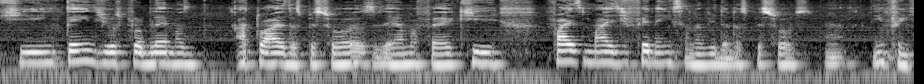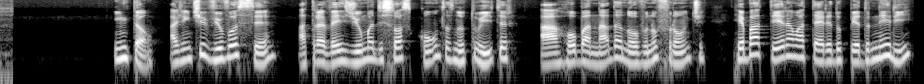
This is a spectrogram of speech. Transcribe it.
que entende os problemas atuais das pessoas, é uma fé que faz mais diferença na vida das pessoas. Né? Enfim. Então, a gente viu você, através de uma de suas contas no Twitter, a arroba nada novo no front, rebater a matéria do Pedro Neri,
